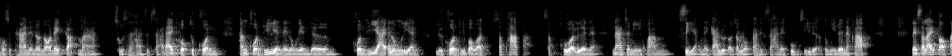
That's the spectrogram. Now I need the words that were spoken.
2565 เนี่ยน้องๆได้กลับมาสู่สถานศึกษาได้ครบทุกคน ทั้งคนที่เรียนในโรงเรียนเดิม คนที่ย้ายโรงเรียน หรือคนที่บอกว่าสภาพครัวเรือนเนี่ยน่าจะมีความเสี่ยงในการหลุดออกจากระบบการศึกษาในกลุ่มสีเหลืองตรงนี้ด้วยนะครับ ในสไลด์ต่อไป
